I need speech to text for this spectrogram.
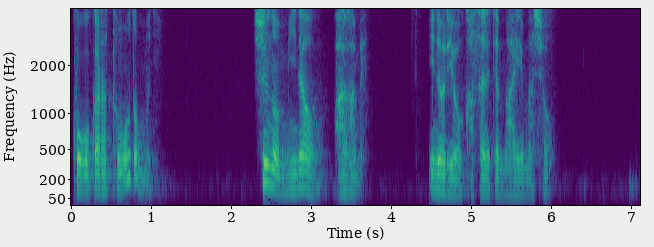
ここからともどもに主の皆をあがめ祈りを重ねてまいりましょう。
